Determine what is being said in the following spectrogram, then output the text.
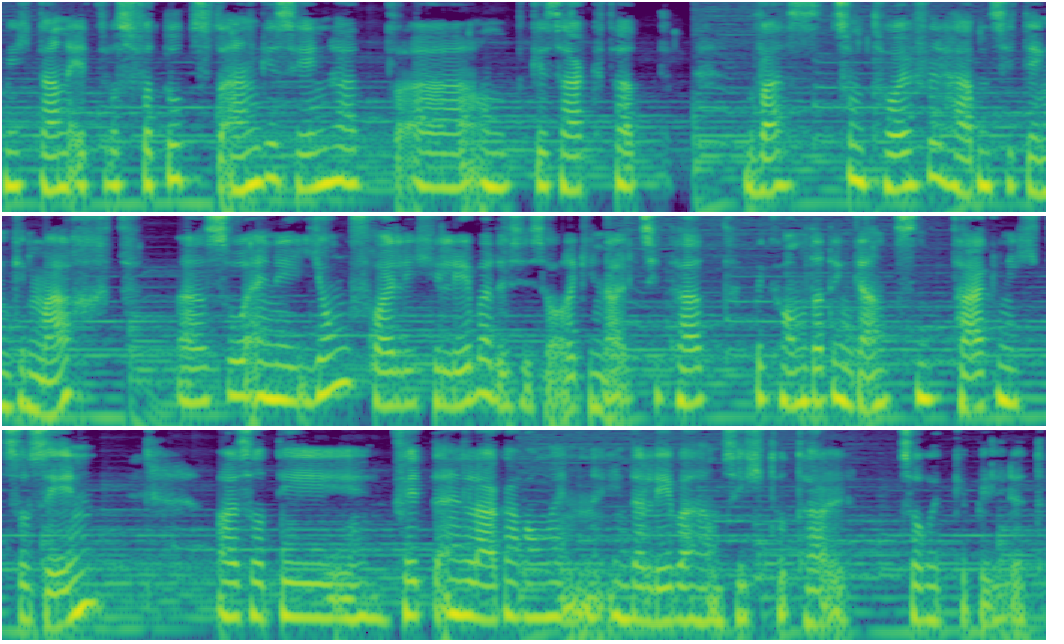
mich dann etwas verdutzt angesehen hat äh, und gesagt hat, was zum Teufel haben Sie denn gemacht? Äh, so eine jungfräuliche Leber, das ist Originalzitat, bekommt er den ganzen Tag nicht zu sehen. Also die Fetteinlagerungen in der Leber haben sich total zurückgebildet.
